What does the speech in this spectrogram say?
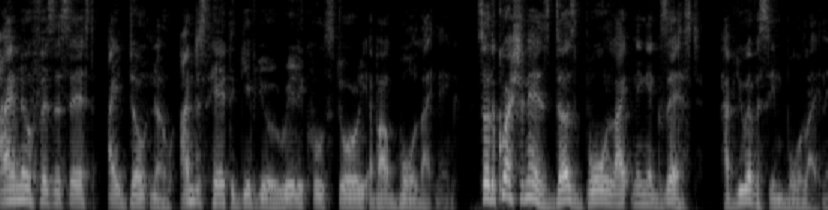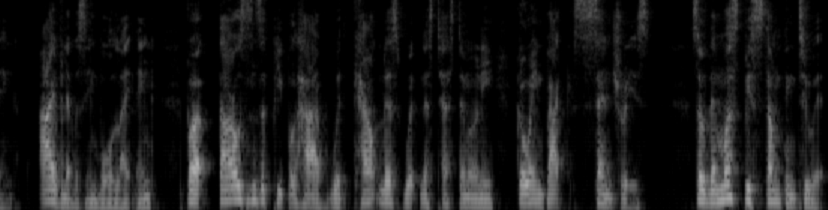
I'm no physicist, I don't know. I'm just here to give you a really cool story about ball lightning. So the question is, does ball lightning exist? Have you ever seen ball lightning? I've never seen ball lightning, but thousands of people have with countless witness testimony going back centuries. So there must be something to it.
